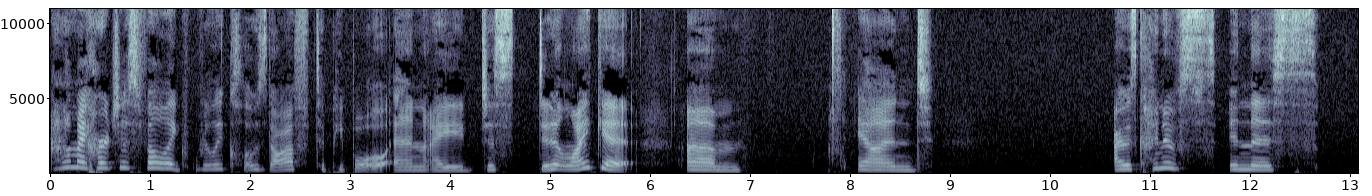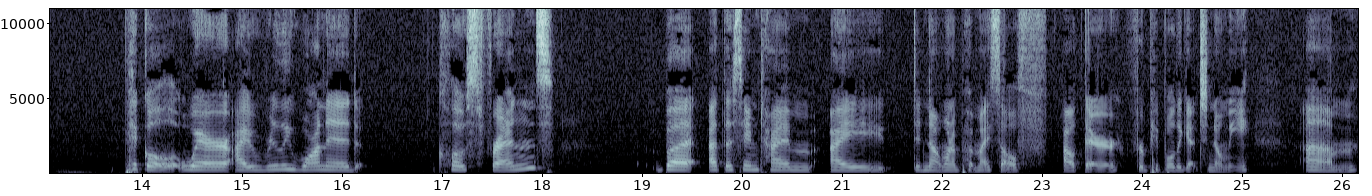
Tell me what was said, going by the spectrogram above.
I don't know, my heart just felt like really closed off to people and I just didn't like it. Um, and I was kind of in this pickle where I really wanted close friends, but at the same time, I did not want to put myself out there for people to get to know me. Um,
